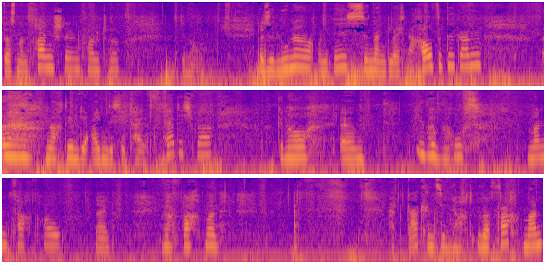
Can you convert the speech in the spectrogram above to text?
dass man Fragen stellen konnte. Genau. Also Luna und ich sind dann gleich nach Hause gegangen, äh, nachdem der eigentliche Teil fertig war. Genau. Ähm, über Berufsmann, Fachfrau, nein, über Fachmann. Äh, hat gar keinen Sinn gemacht. Über Fachmann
